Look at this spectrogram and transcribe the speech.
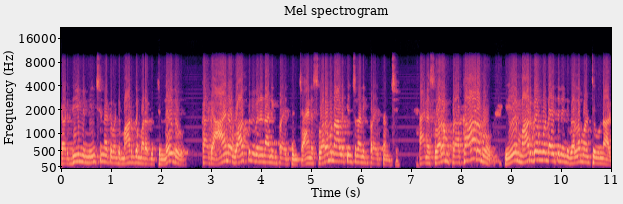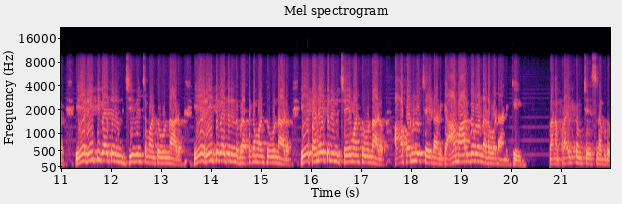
కాబట్టి దీన్ని మించినటువంటి మార్గం మరొకటి లేదు. కాబట్టి ఆయన వాక్కును వినడానికి ప్రయత్నించి ఆయన స్వరమును ఆలకించడానికి ప్రయత్నించి. ఆయన స్వరం ప్రకారము ఏ మార్గం గుండా అయితే నేను వెళ్ళమంటూ ఉన్నాడు ఏ రీతిగా అయితే నేను జీవించమంటూ ఉన్నాడు ఏ రీతిగా అయితే నేను బ్రతకమంటూ ఉన్నాడు ఏ పని అయితే నేను చేయమంటూ ఉన్నాడు ఆ పనులు చేయడానికి ఆ మార్గంలో నడవడానికి మనం ప్రయత్నం చేసినప్పుడు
